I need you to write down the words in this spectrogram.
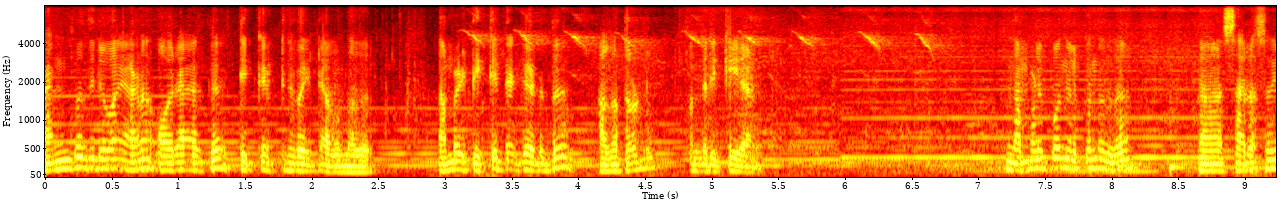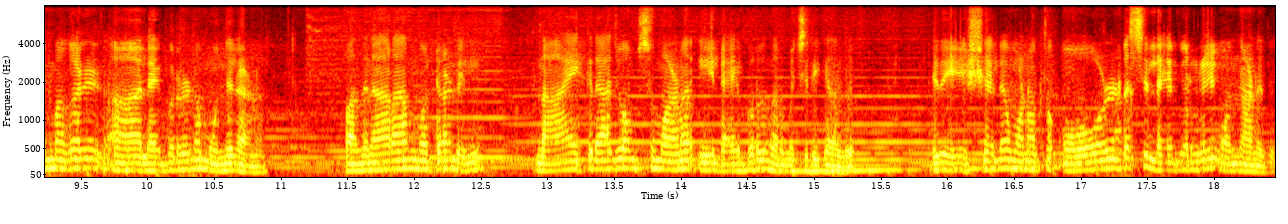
അൻപത് രൂപയാണ് ഒരാൾക്ക് ടിക്കറ്റ് വെയിറ്റ് ആകുന്നത്. നമ്മൾ ടിക്കറ്റ് ഒക്കെ എടുത്ത് അകത്തോട്ട് വന്നിരിക്കുകയാണ്. നമ്മളിപ്പോൾ നിൽക്കുന്നത് സരസ്വതി മകൾ ലൈബ്രറിയുടെ മുന്നിലാണ്. പതിനാറാം നൂറ്റാണ്ടിൽ നായക് രാജവംശമാണ് ഈ ലൈബ്രറി നിർമ്മിച്ചിരിക്കുന്നത്. ഇത് ഏഷ്യയിലെ വൺ ഓഫ് ദ ഓൾഡസ്റ്റ് ലൈബ്രറികളിൽ ഒന്നാണിത്.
